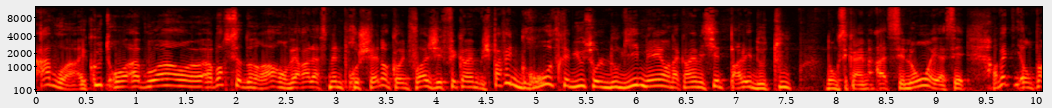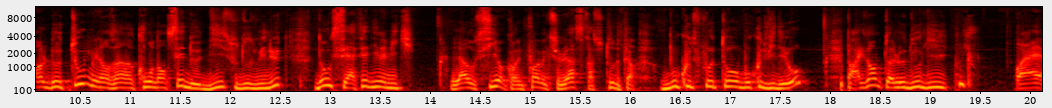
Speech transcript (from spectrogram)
À voir. Écoute, on va voir, euh, à voir ce que ça donnera. On verra la semaine prochaine. Encore une fois, j'ai fait quand même, j'ai pas fait une grosse review sur le Doogie, mais on a quand même essayé de parler de tout. Donc c'est quand même assez long et assez. En fait, on parle de tout, mais dans un condensé de 10 ou 12 minutes. Donc c'est assez dynamique. Là aussi, encore une fois, avec celui-là, ce sera surtout de faire beaucoup de photos, beaucoup de vidéos. Par exemple, le Doogie. Ouais,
